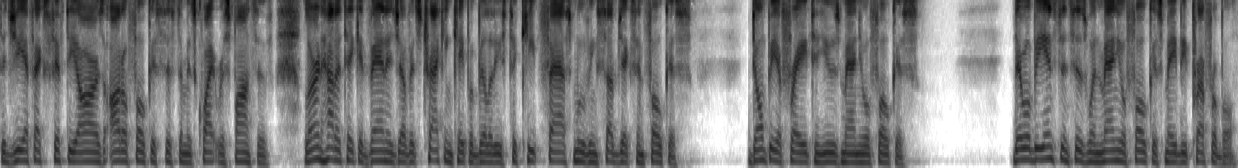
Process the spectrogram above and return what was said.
The GFX 50R's autofocus system is quite responsive. Learn how to take advantage of its tracking capabilities to keep fast-moving subjects in focus. Don't be afraid to use manual focus. There will be instances when manual focus may be preferable.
